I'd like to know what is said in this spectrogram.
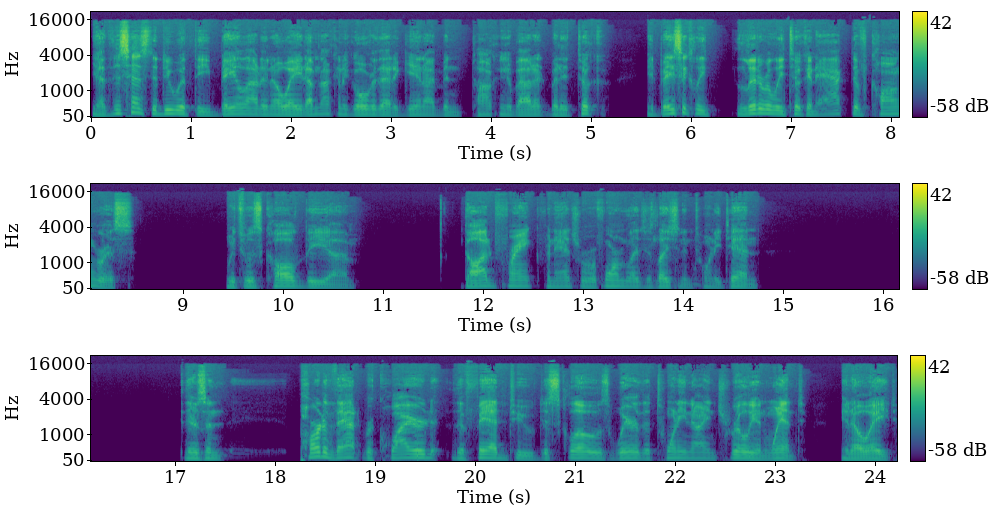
Yeah, this has to do with the bailout in 08. I'm not going to go over that again. I've been talking about it, but it took It basically literally took an act of Congress, which was called the uh, Dodd Frank financial reform legislation in 2010. There's an part of that required the Fed to disclose where the 29 trillion went in 08.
